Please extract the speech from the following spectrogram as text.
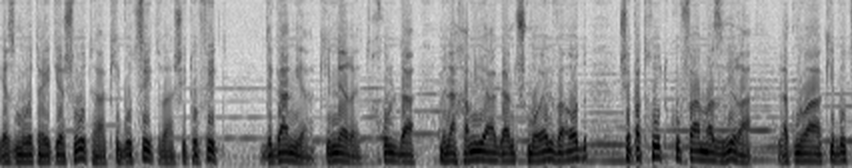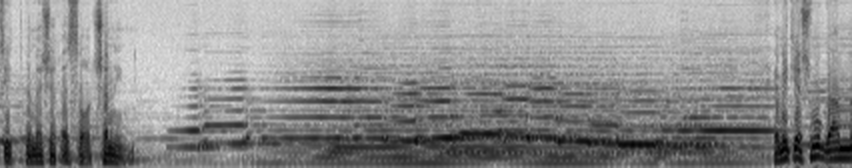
יזמו את ההתיישבות הקיבוצית והשיתופית, דגניה, כנרת, חולדה, מנחמיה, גן שמואל ועוד, שפתחו תקופה מזהירה לתנועה הקיבוצית במשך עשרות שנים. הם התיישבו גם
